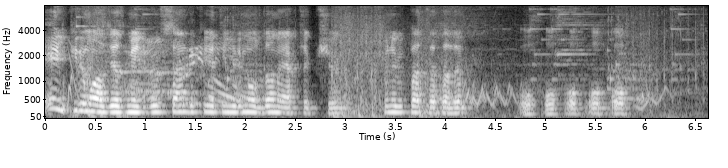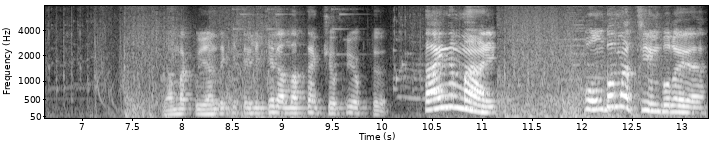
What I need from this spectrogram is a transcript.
El primo alacağız mecbur. Sandık fiyatı 20 oldu ama yapacak bir şey yok. Şunu bir patlatalım. Oh oh oh oh oh. Lan bak bu yandaki tehlikeli Allah'tan köprü yoktu. Dynamite. Bomba mı atayım buraya?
